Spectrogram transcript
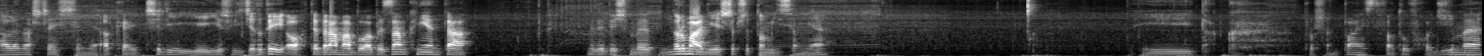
ale na szczęście nie. Ok, czyli już widzicie, tutaj o, ta brama byłaby zamknięta, gdybyśmy normalnie jeszcze przed tą misją, nie? I tak, proszę Państwa, tu wchodzimy.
